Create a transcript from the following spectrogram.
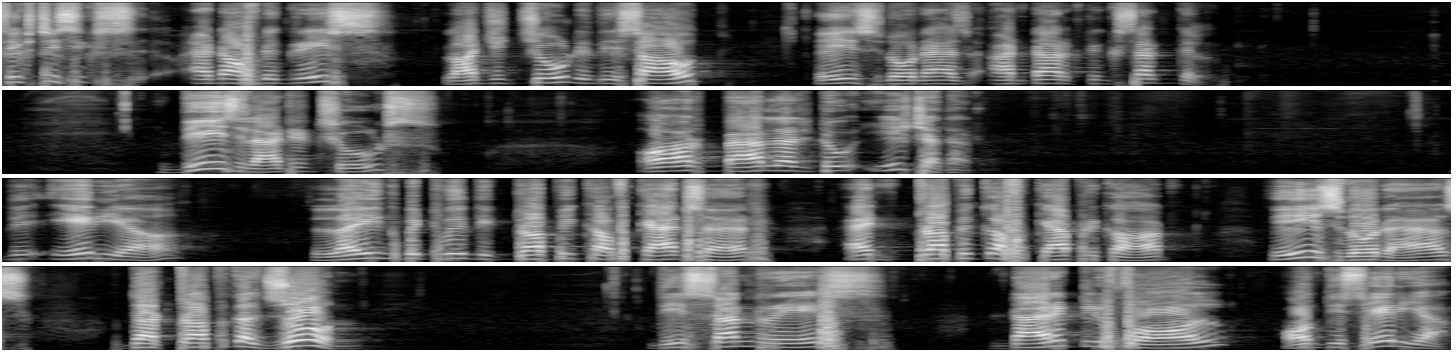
66 and half degrees longitude in the south is known as Antarctic Circle. These latitudes are parallel to each other. The area lying between the Tropic of Cancer and Tropic of Capricorn is known as the tropical zone. The sun rays directly fall on this area.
